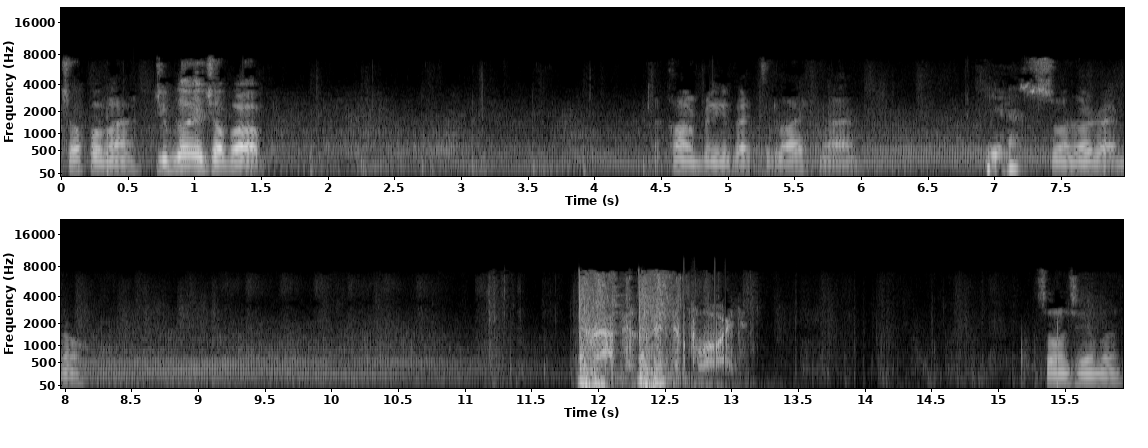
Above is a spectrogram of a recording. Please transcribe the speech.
Chopper, man. Did you blow your chopper up? I can't bring it back to life, man. Yes. So annoyed right now. Trap has been deployed. Someone's here, man.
